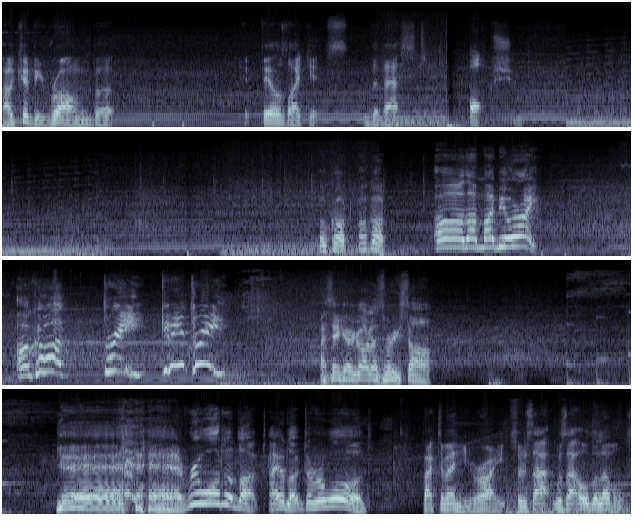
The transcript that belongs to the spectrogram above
I could be wrong, but it feels like it's the best option. Oh god, oh god. Oh, that might be alright. Oh, come on! Three! Give me a three! I think I got a three star. Yeah! reward unlocked! I unlocked a reward. Back to menu, right. So is that was that all the levels?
